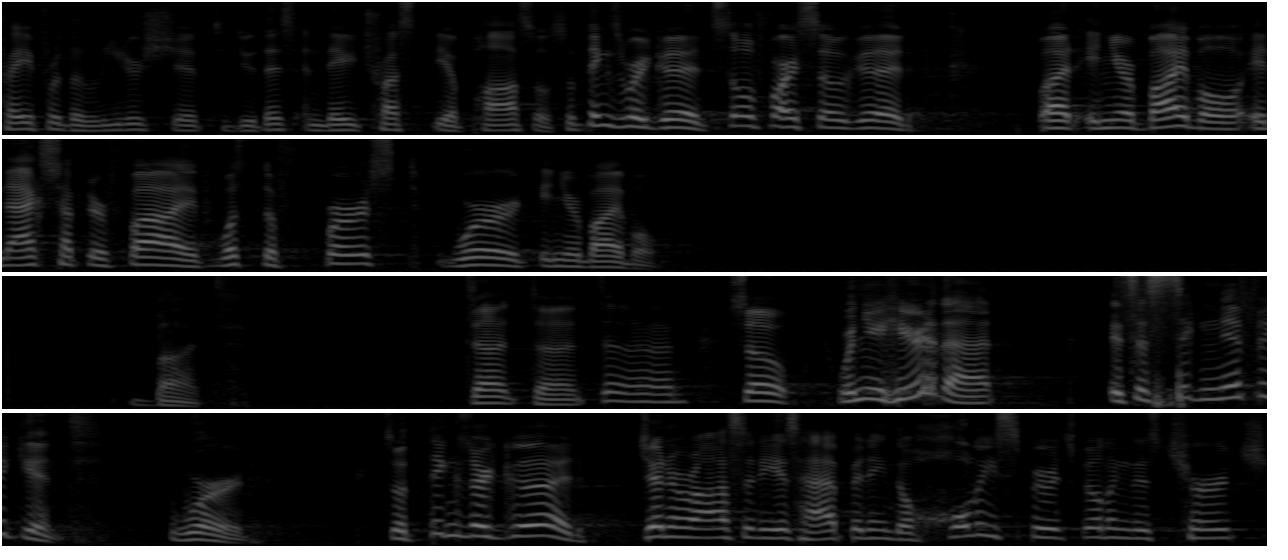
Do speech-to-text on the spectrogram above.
pray for the leadership to do this, and they trust the apostles. So things were good. So far, so good. But in your Bible, in Acts chapter 5, what's the first word in your Bible? But. Dun, dun, dun. So when you hear that, It's a significant word. So things are good. Generosity is happening. The Holy Spirit's filling this church.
